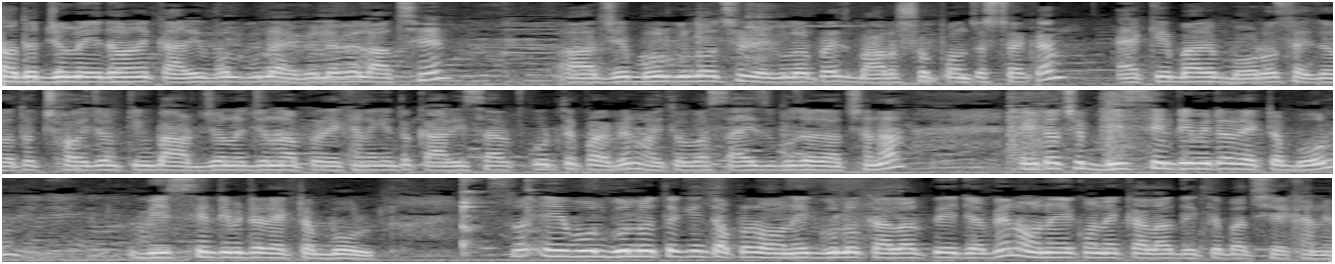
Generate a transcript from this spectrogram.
তাদের জন্য এই ধরনের কারি বোলগুলো অ্যাভেলেবেল আছে। যে বোলগুলো হচ্ছে রেগুলার প্রাইস বারোশো পঞ্চাশ টাকা। একেবারে বড় সাইজের অর্থাৎ ছয় জন কিংবা আট জনের জন্য আপনারা এখানে কিন্তু কারি সার্ভ করতে পারবেন হয়তো বা সাইজ বোঝা যাচ্ছে না। এটা হচ্ছে বিশ সেন্টিমিটার একটা বোল বিশ সেন্টিমিটার একটা বোল সো এই বোলগুলোতে কিন্তু আপনারা অনেকগুলো কালার পেয়ে যাবেন, অনেক অনেক কালার দেখতে পাচ্ছি এখানে।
